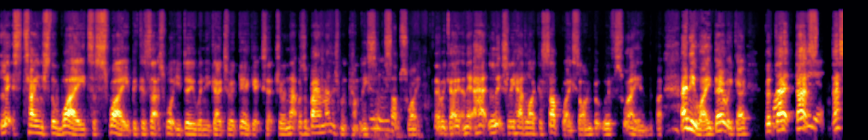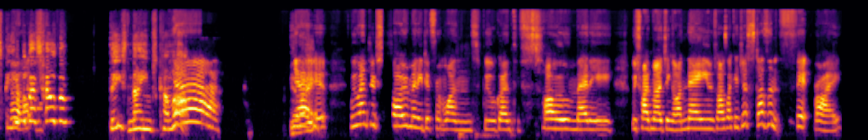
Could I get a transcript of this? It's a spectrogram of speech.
let's change the way to sway because that's what you do when you go to a gig, etc. And that was a band management company, Sub- Mhm. Subsway. There we go, and it had literally had like a subway sign, but with sway in the back. Anyway, there we go. But That's that that's brilliant. that's No, yeah, but that's how the these names come up. yeah, You yeah. It, we went through so many different ones. We were going through so many. We tried merging our names. I was like, it just doesn't fit right.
